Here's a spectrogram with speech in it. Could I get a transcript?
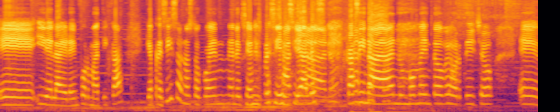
Eh, y de la era informática, que preciso nos tocó en elecciones presidenciales, casi nada, casi nada en un momento, mejor dicho, eh,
